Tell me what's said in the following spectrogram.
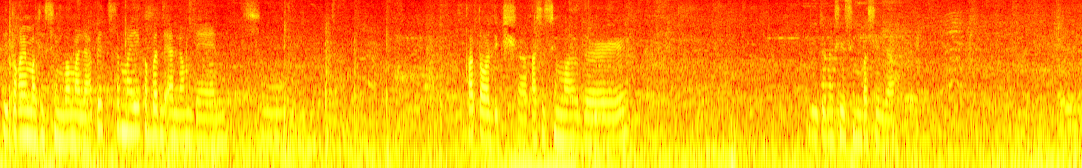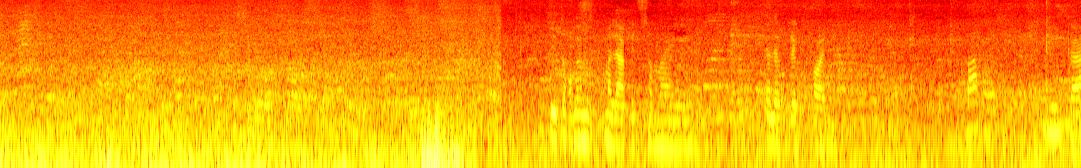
Dito kayo magsisimba malapit sa may kabandian lang din. So, Catholic siya kasi si mother dito nagsisimba sila. Dito kami malapit sa may electric fan. Bakit? Hindi ka?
